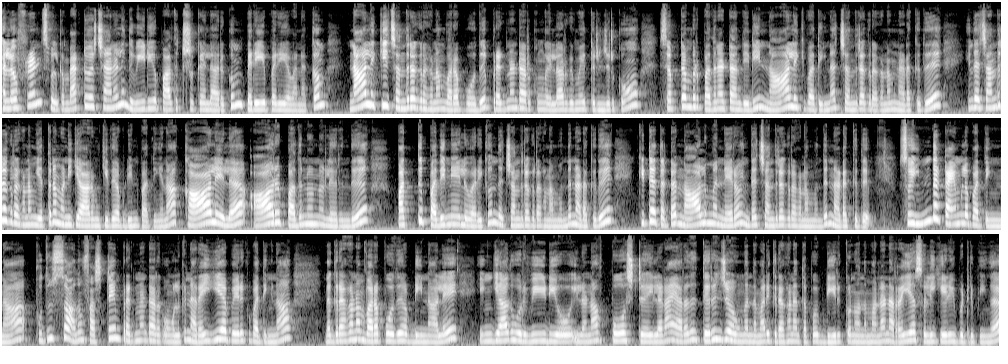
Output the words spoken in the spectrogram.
Hello friends welcome back to our channel இந்த video பார்த்துட்ருக்க எல்லாருக்கும் பெரிய பெரிய வணக்கம். நாளைக்கு சந்திர கிரகணம் வரப்போகுது. ப்ரெக்னெண்ட்டாக இருக்கவங்க எல்லாருக்குமே தெரிஞ்சிருக்கும். செப்டம்பர் பதினெட்டாம் தேதி நாளைக்கு பார்த்தீங்கன்னா சந்திர கிரகணம் நடக்குது. இந்த சந்திர கிரகணம் எத்தனை மணிக்கு ஆரம்பிக்குது அப்படின்னு பார்த்தீங்கன்னா காலையில் ஆறு பதினொன்றுலேருந்து பத்து பதினேழு வரைக்கும் இந்த சந்திர கிரகணம் வந்து நடக்குது. கிட்டத்தட்ட நாலு மணி நேரம் இந்த சந்திர கிரகணம் வந்து நடக்குது. ஸோ இந்த டைமில் பார்த்தீங்கன்னா புதுசாக அதுவும் ஃபஸ்ட் டைம் ப்ரெக்னெண்ட்டாக இருக்கவங்களுக்கு நிறைய பேருக்கு பார்த்தீங்கன்னா இந்த கிரகணம் வரப்போகுது அப்படின்னாலே எங்கேயாவது ஒரு வீடியோ இல்லைனா போஸ்ட்டு இல்லைனா யாராவது தெரிஞ்சவங்க இந்த மாதிரி கிரகணத்தப்போ இப்படி இருக்கணும் அந்த மாதிரிலாம் நிறைய சொல்லி கேள்விப்பட்டிருப்பீங்க.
